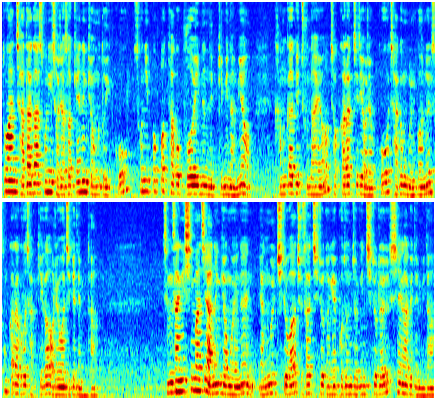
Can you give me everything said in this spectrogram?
또한 자다가 손이 저려서 깨는 경우도 있고 손이 뻣뻣하고 부어있는 느낌이 나며 감각이 둔하여 젓가락질이 어렵고 작은 물건을 손가락으로 잡기가 어려워지게 됩니다. 증상이 심하지 않은 경우에는 약물 치료와 주사 치료 등의 보존적인 치료를 시행하게 됩니다.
